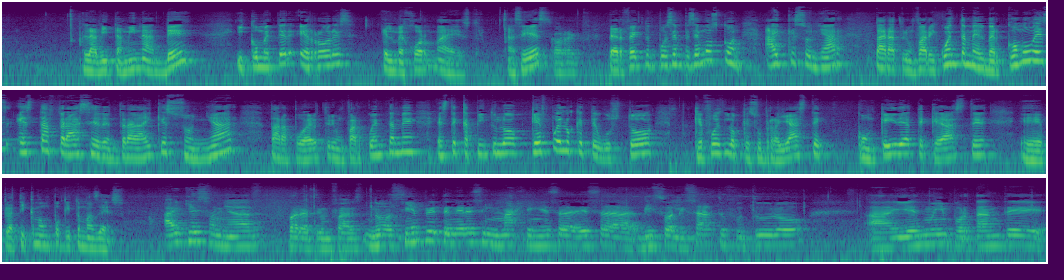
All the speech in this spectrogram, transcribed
la vitamina D y cometer errores, el mejor maestro. ¿Así es? Correcto. Perfecto, pues empecemos con hay que soñar para triunfar. Y cuéntame, Elmer, ¿cómo ves esta frase de entrada? Hay que soñar para poder triunfar. Cuéntame este capítulo, ¿qué fue lo que te gustó? ¿Qué fue lo que subrayaste? ¿Con qué idea te quedaste? Eh, platícame un poquito más de eso. Hay que soñar para triunfar. No, siempre tener esa imagen, esa, esa visualizar tu futuro. Ah, y es muy importante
